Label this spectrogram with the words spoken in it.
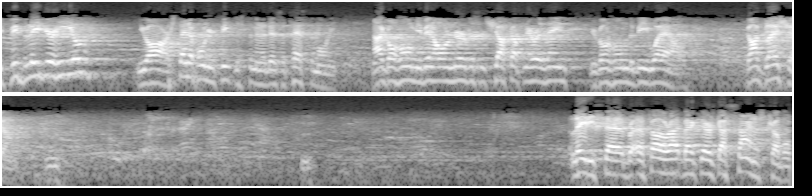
You believe you're healed? You are. Stand up on your feet just a minute. It's a testimony. Now go home. You've been all nervous and shook up and everything. You're going home to be well. God bless you. A lady said, a fellow right back there's got sinus trouble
